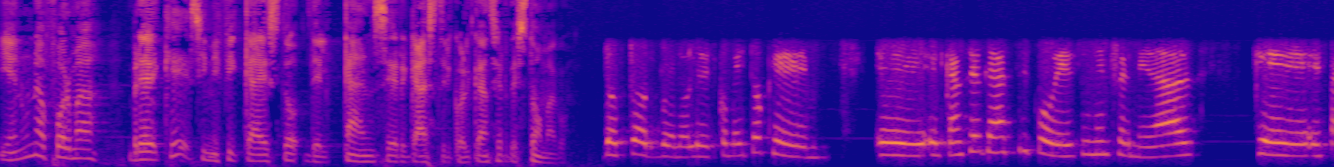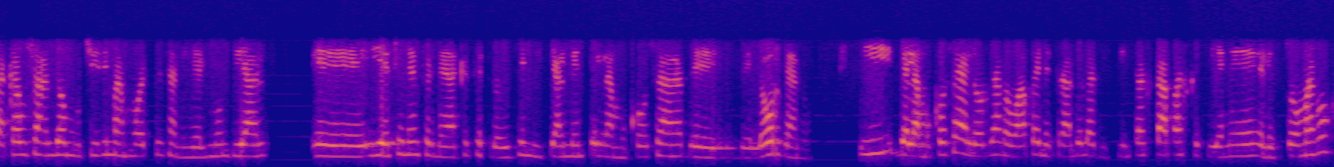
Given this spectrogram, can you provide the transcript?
y en una forma breve, ¿qué significa esto del cáncer gástrico, el cáncer de estómago? Doctor, bueno, les comento que eh, el cáncer gástrico es una enfermedad que está causando muchísimas muertes a nivel mundial eh, y es una enfermedad que se produce inicialmente en la mucosa del órgano y de la mucosa del órgano va penetrando las distintas capas que tiene el estómago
